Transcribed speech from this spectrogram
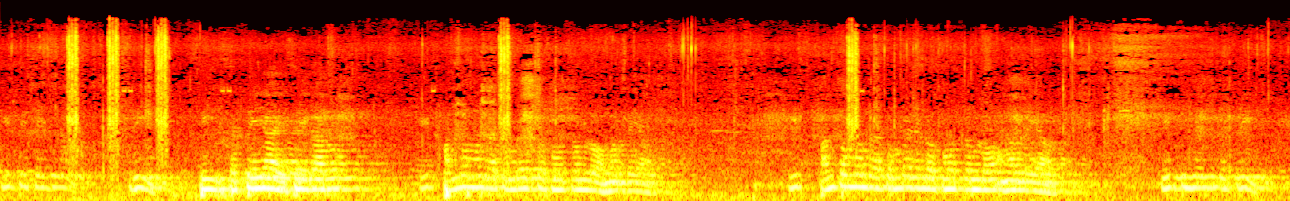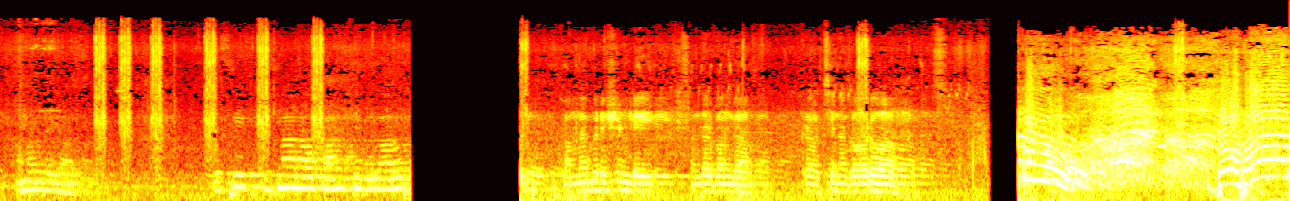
శ్రీ శ్రీ పి. సత్యయ్య ఎస్ఐ గారు పంతొమ్మిది వందల తొంభై ఒకటో సంవత్సరంలో అమరుడయ్యారు. పంతొమ్మిది వందల తొంభై రెండవ సంవత్సరంలో అమరుడయ్యారు. కీర్తిశేషులు శ్రీ అమరుడయ్యారు. SP Krishnarao constable garu. Commemoration day సందర్భంగా ఇక్కడ వచ్చిన గౌరవ జోహార్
